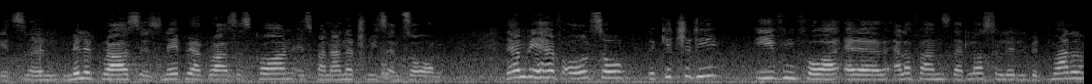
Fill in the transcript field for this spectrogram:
It's uh, millet grass, it's napier grass, it's corn, it's banana trees, and so on. Then we have also the khichdi, even for uh, elephants that lost a little bit mu-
